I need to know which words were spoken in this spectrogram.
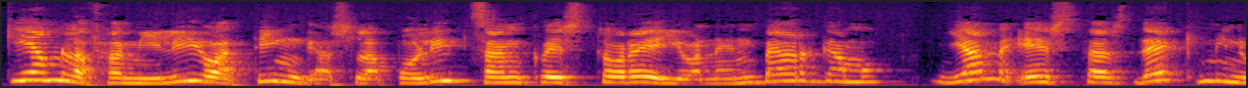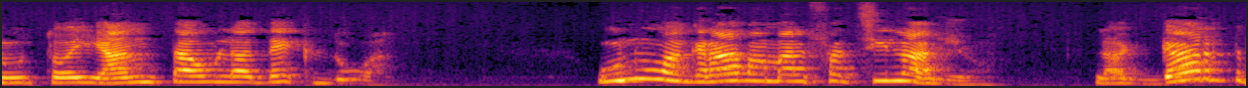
Ciam la familio atingas la polizan questoreion en Bergamo, jam estas dec minutoi antau la dec dua. Unua grava malfacilaggio. La guard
